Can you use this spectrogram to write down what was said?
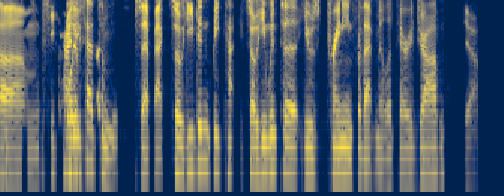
um, he kind well of he's had some setbacks so he didn't become so he went to he was training for that military job Yeah.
